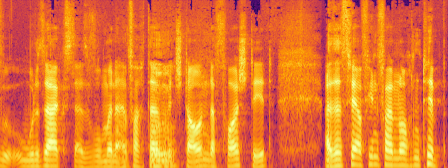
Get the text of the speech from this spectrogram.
wo du sagst, also wo man einfach dann mit Staunen davor steht. Also das wäre auf jeden Fall noch ein Tipp.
